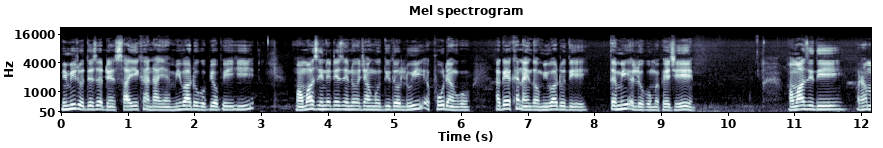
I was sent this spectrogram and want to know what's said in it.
မိမိတို့တစ်ဆက်တွင်စာရေးခံထားရန်မိဘတို့ကိုပြောပေး၏မောင်မစီနှင့်တင့်စိန်တို့အကြောင်းကိုသိသောလူ၏အဖိုးတံကိုအကဲခတ်နိုင်သောမိဘတို့သည်တမိအလိုကိုမဖယ်ချေမောင်မစီသည်ပထမ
